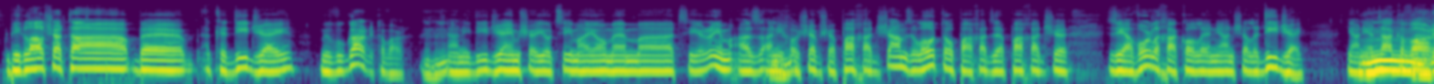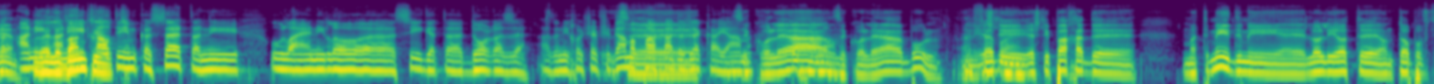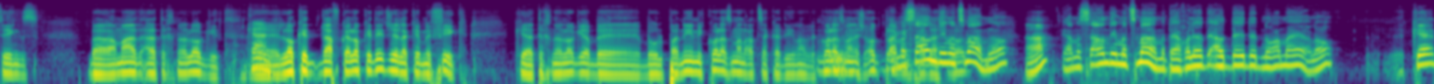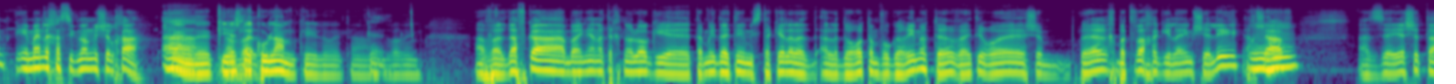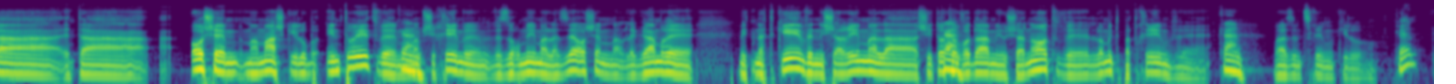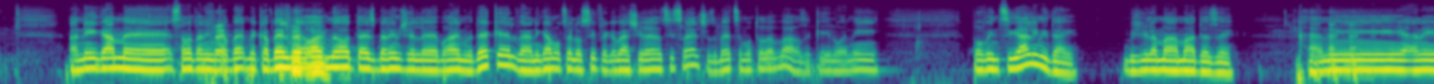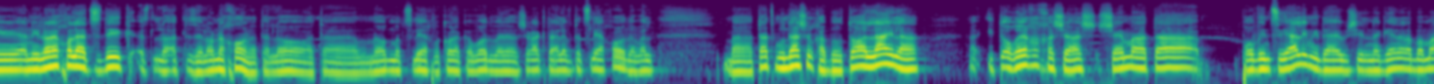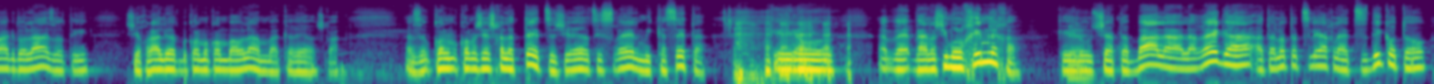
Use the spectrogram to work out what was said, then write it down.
בגלל שאתה ב- כדי-ג'יי מבוגר כבר. אני די-ג'יים שיוצאים היום הם uh, צעירים, אז אני חושב שהפחד שם זה לא אותו פחד, זה הפחד שזה יעבור לך כל העניין של הדי-ג'יי. יעני, אתה כבר, מעניין. אני, אני. התחלתי עם קסט, אני, אולי אני לא אה, אשיג את הדור הזה. אז אני חושב שגם זה- הפחד הזה קיים. זה קולע, בחלום. זה קולע בול. אני, יש, לי. יש לי פחד uh, מתמיד מלא להיות uh, on top of things ברמה הטכנולוגית. כן. Uh, לא, דווקא לא כדיג'י, אלא כמפיק. כי הטכנולוגיה ב, באולפנים היא כל הזמן רצה קדימה, וכל הזמן יש עוד פלאגין גם חדש. הסאונדים עצמם, לא? אה? גם הסאונדים עצמם, אתה יכול להיות outdated נורא מהר, לא? כן, אם אין לך סגנון משלך. כן, אה, זה- כי יש לכולם, כאילו, את כן. הדברים. אבל דווקא בעניין הטכנולוגי, אה, תמיד הייתי מסתכל על, הד- על הדורות המבוגרים יותר, והייתי רואה שבערך בטווח הגילאים שלי, עכשיו, מהמם. אז אה, יש את ה... את ה... או שהם ממש כאילו אינטואיט, והם כן. ממשיכים ו- וזורמים על הזה, או שהם לגמרי מתנתקים ונשארים על השיטות כן. עבודה המיושנות, ולא מתפתחים, ו... כן. ואז הם צריכים כאילו... כן. אני גם, אה, זאת אומרת, אני. מקבל, מקבל מאוד בריין. מאוד את ההסברים של אה, בריין ודקל, ואני גם רוצה להוסיף לגבי השירי ארץ ישראל, שזה בעצם אותו דבר, זה כאילו, אני פרובינציאלי מדי בשביל המעמד הזה. אני, אני, אני לא יכול להצדיק, לא, זה לא נכון, אתה לא, אתה מאוד מצליח וכל הכבוד, ושרק תעלה ותצליח עוד, אבל בתת מודע שלך, באותו הלילה, התעורר החשש שמא אתה פרובינציאלי מדי בשביל לנגן על הבמה הגדולה הזאת, שיכולה להיות בכל מקום בעולם בקריירה שלך. אז כל, כל מה שיש לך לתת זה שירי ארץ ישראל מקסטה. כאילו, ואנשים הולכים לך. כאילו, כשאתה בא ל- לרגע, אתה לא תצליח להצדיק אותו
